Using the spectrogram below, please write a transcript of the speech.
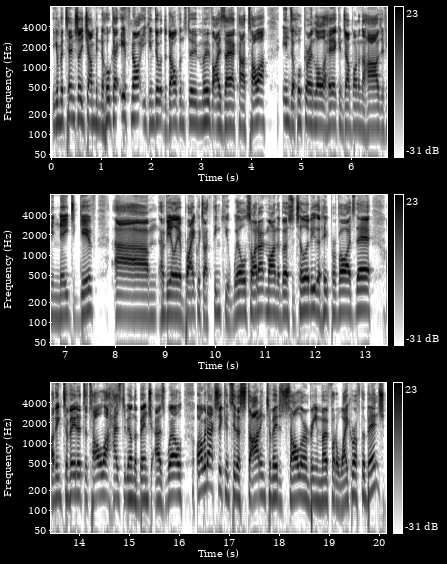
he can potentially jump into hooker. If not, you can do what the Dolphins do: move Isaiah Katoa into hooker, and Lolohea can jump on in the halves if you need to give um, Havili a break, which I think you will. So I don't mind the versatility that he provides there. I think Tevita Tatola has to be on the bench as well. I would actually consider starting Tevita Tatola and bringing Mo Waker off the bench,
